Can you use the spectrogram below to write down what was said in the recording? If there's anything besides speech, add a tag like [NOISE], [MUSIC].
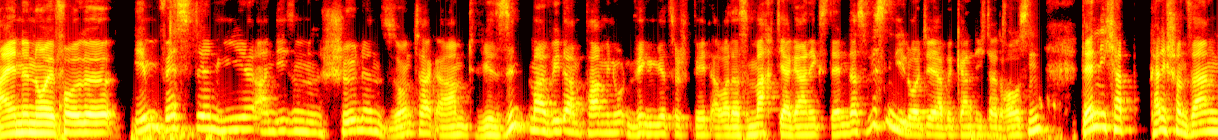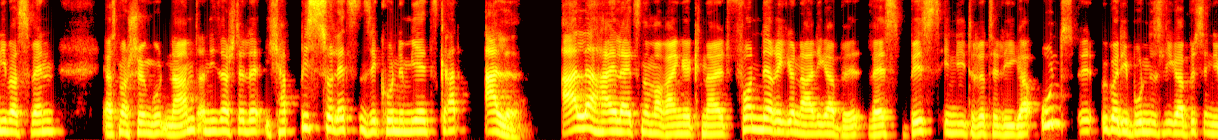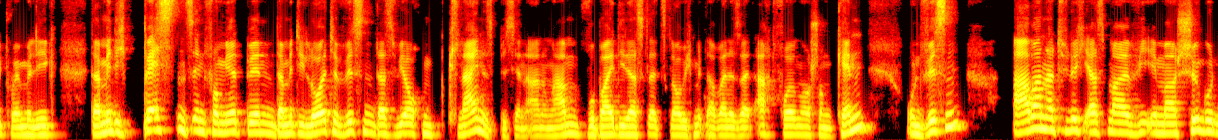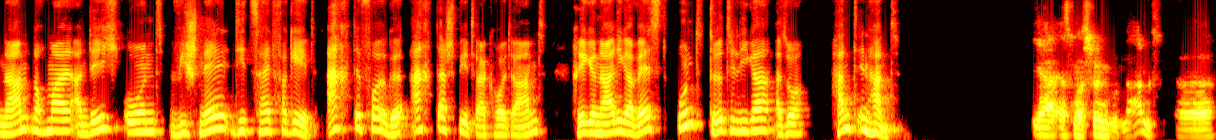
Eine neue Folge im Westen hier an diesem schönen Sonntagabend. Wir sind mal wieder ein paar Minuten wegen mir zu spät, aber das macht ja gar nichts, denn das wissen die Leute ja bekanntlich da draußen. Denn ich habe, kann ich schon sagen, lieber Sven, erstmal schönen guten Abend an dieser Stelle. Ich habe bis zur letzten Sekunde mir jetzt gerade alle, alle Highlights nochmal reingeknallt, von der Regionalliga West bis in die dritte Liga und äh, über die Bundesliga bis in die Premier League, damit ich bestens informiert bin, damit die Leute wissen, dass wir auch ein kleines bisschen Ahnung haben, wobei die das jetzt, glaube ich, mittlerweile seit acht Folgen auch schon kennen und wissen. Aber natürlich erstmal wie immer schönen guten Abend nochmal an dich und wie schnell die Zeit vergeht. Achte Folge, achter Spieltag heute Abend, Regionalliga West und dritte Liga, also Hand in Hand. Ja, erstmal schönen guten Abend. Äh,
